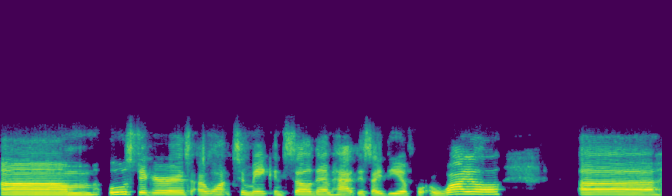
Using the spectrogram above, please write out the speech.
Um, ooh, stickers I want to make and sell them. Had this idea for a while. Uh,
